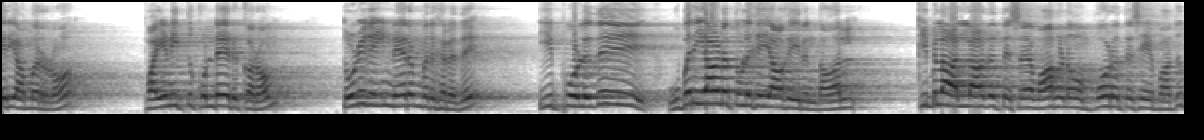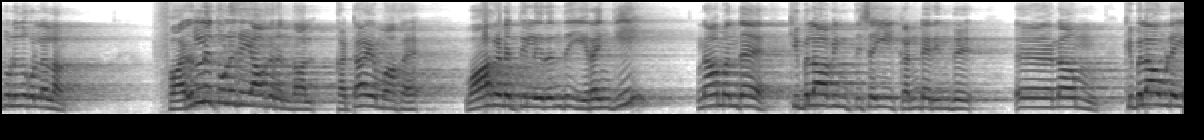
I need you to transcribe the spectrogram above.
ஏறி அமர்றோம் பயணித்து கொண்டே இருக்கிறோம் தொழுகையின் நேரம் வருகிறது. இப்பொழுது உபரியான தொழுகையாக இருந்தால் கிபிலா அல்லாத திசை வாகனம் போகிற திசையை பார்த்து தொழுது கொள்ளலாம். ஃபர்லு தொழுகையாக இருந்தால் கட்டாயமாக வாகனத்திலிருந்து இறங்கி நாம் அந்த கிபிலாவின் திசையை கண்டறிந்து நாம் கிபிலாவுடைய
